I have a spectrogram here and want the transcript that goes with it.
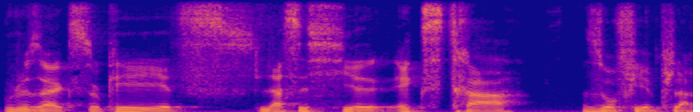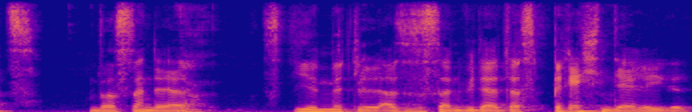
wo du sagst, okay, jetzt lasse ich hier extra so viel Platz. Und das ist dann der ja. Stilmittel, also es ist dann wieder das Brechen der Regel.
